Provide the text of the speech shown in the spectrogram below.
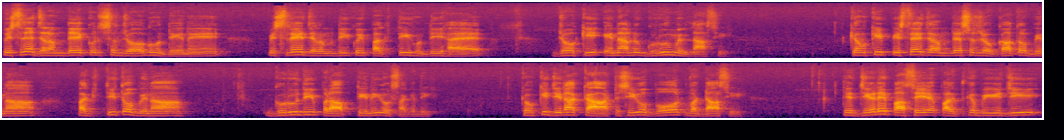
ਪਿਛਲੇ ਜਨਮ ਦੇ ਕੁਝ ਸੰਜੋਗ ਹੁੰਦੇ ਨੇ, ਪਿਛਲੇ ਜਨਮ ਦੀ ਕੋਈ ਭਗਤੀ ਹੁੰਦੀ ਹੈ ਜੋ ਕਿ ਇਹਨਾਂ ਨੂੰ ਗੁਰੂ ਮਿਲਣਾ ਸੀ। ਕਿਉਂਕਿ ਪਿਛਲੇ ਜਨਮ ਦੇ ਸੰਜੋਗਾਂ ਤੋਂ ਬਿਨਾ, ਭਗਤੀ ਤੋਂ ਬਿਨਾ ਗੁਰੂ ਦੀ ਪ੍ਰਾਪਤੀ ਨਹੀਂ ਹੋ ਸਕਦੀ। ਕਿਉਂਕਿ ਜਿਹੜਾ ਘਾਟ ਸੀ ਉਹ ਬਹੁਤ ਵੱਡਾ ਸੀ। ਤੇ ਜਿਹੜੇ ਪਾਸੇ ਭਗਤ ਕਬੀਰ ਜੀ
